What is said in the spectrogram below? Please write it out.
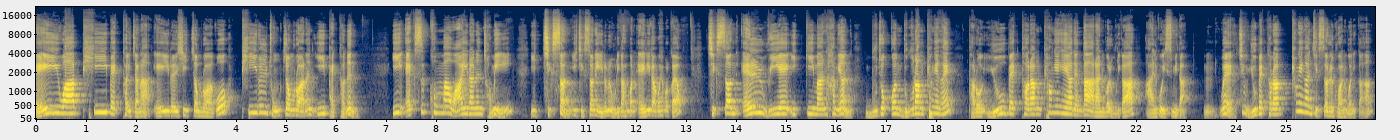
A와 P 벡터 있잖아. A를 시점으로 하고 P를 종점으로 하는 이 벡터는 이 x, y라는 점이 이 직선, 이 직선의 이름을 우리가 한번 L이라고 해볼까요? 직선 L 위에 있기만 하면 무조건 누구랑 평행해? 바로 U 벡터랑 평행해야 된다라는 걸 우리가 알고 있습니다. 음, 왜? 지금 U 벡터랑 평행한 직선을 구하는 거니까.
